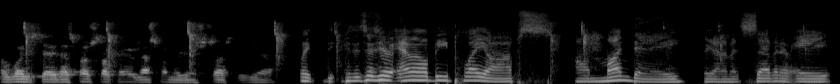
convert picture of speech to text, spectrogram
a Wednesday, that's most likely that's when they're going to start the. Uh, Wait, because it says here MLB playoffs on Monday. They got them at seven or eight.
